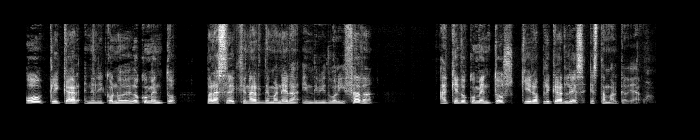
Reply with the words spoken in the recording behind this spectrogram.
o clicar en el icono de documento para seleccionar de manera individualizada a qué documentos quiero aplicarles esta marca de agua.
